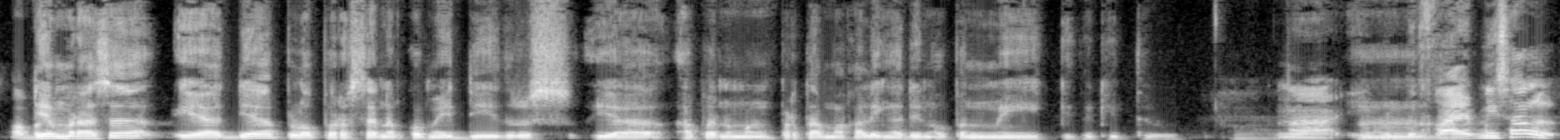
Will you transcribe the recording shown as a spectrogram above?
apa dia merasa ya dia pelopor stand up comedy terus ya apa namanya pertama kali ngadain open mic gitu-gitu Nah, itu kayak misal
